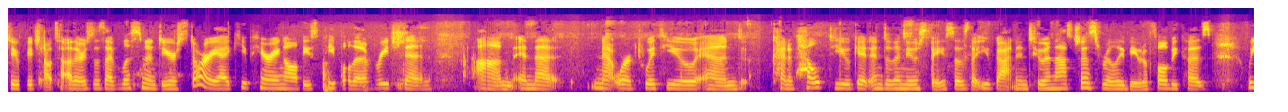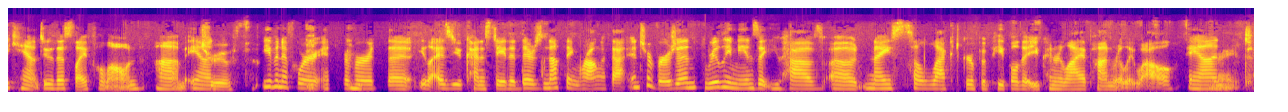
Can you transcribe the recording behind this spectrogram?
to reach out to others. As I've listened to your story, I keep hearing all these people that have reached in um, and that networked with you and kind of helped you get into the new spaces that you've gotten into. And that's just really beautiful because we can't do this life alone. Um, and Truth. even if we're introverts, that as you kind of stated, there's nothing wrong with that. Introversion really means that you have a nice select group of people that you can rely upon really well. And right.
